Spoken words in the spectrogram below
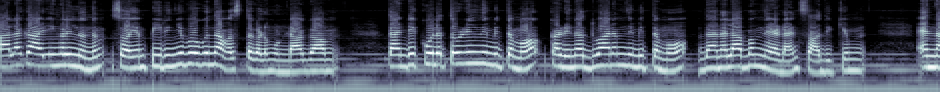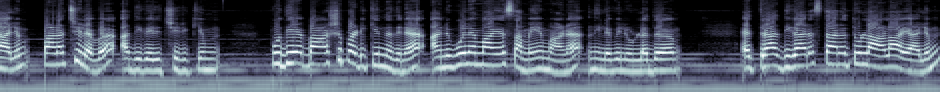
പല കാര്യങ്ങളിൽ നിന്നും സ്വയം പിരിഞ്ഞു പോകുന്ന അവസ്ഥകളും ഉണ്ടാകാം. തന്റെ കുലത്തൊഴിൽ നിമിത്തമോ കഠിനാധ്വാനം നിമിത്തമോ ധനലാഭം നേടാൻ സാധിക്കും. എന്നാലും പണച്ചിലവ് അധികരിച്ചിരിക്കും. പുതിയ ഭാഷ പഠിക്കുന്നതിന് അനുകൂലമായ സമയമാണ് നിലവിലുള്ളത്. എത്ര അധികാരസ്ഥാനത്തുള്ള ആളായാലും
